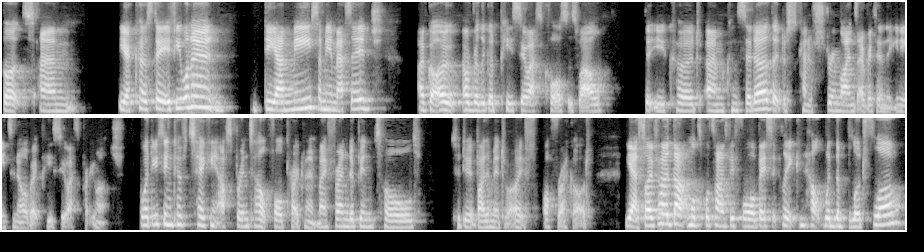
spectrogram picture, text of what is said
But um, yeah, Kirsty, if you want to DM me, send me a message. I've got a, a really good PCOS course as well that you could um, consider that just kind of streamlines everything that you need to know about PCOS pretty much. What do you think of taking aspirin to help fall pregnant? My friend had been told to do it by the midwife off record. Yeah, so I've heard that multiple times before. Basically, it can help with the blood flow.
